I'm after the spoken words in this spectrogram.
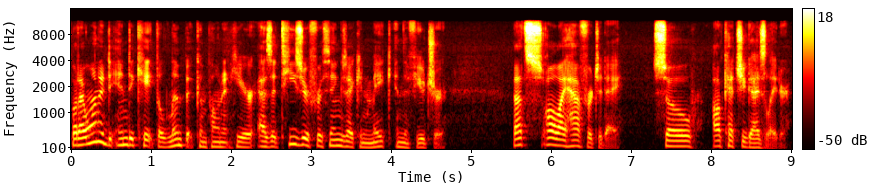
but I wanted to indicate the limpet component here as a teaser for things I can make in the future. That's all I have for today, so I'll catch you guys later.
